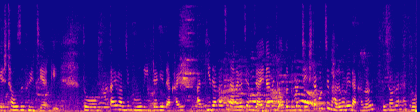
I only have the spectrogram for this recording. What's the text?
গেস্ট হাউসে ফিরছি আর কি তো তাই ভাবছি পুরো দিনটাকে দেখাই আর কি দেখাচ্ছি না দেখাচ্ছি আমি জানি না আমি যতটুকু মানে চেষ্টা করছি ভালোভাবে দেখানোর তো চলো একদম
